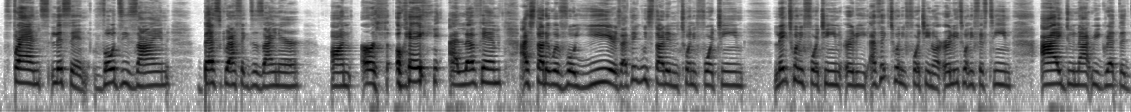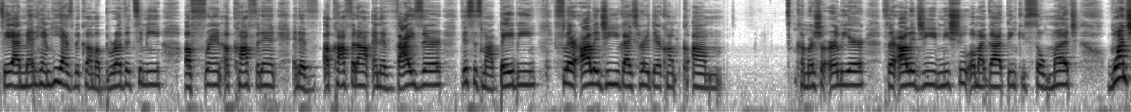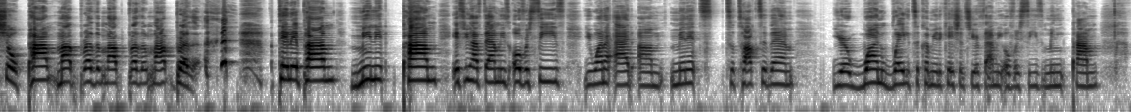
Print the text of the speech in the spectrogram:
France. Listen, Vo Design, best graphic designer on earth. Okay. I love him. I started with Vo years. I think we started in 2014 late 2014, early, I think 2014 or early 2015. I do not regret the day I met him. He has become a brother to me, a friend, a confidant, and a, confidant, an advisor. This is my baby. Flairology, you guys heard their com- um commercial earlier. Flairology, Mishu, oh my God, thank you so much. One show, Pam, my brother, my brother, my brother. Telepam, Minute Palm. If you have families overseas, you want to add um, minutes to talk to them. Your one way to communication to your family overseas, Mini Pam.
